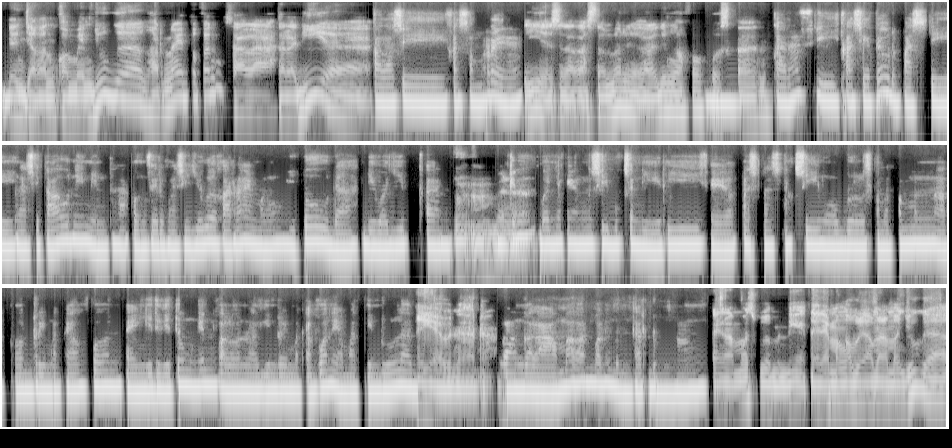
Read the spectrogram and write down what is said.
Dan jangan komen juga karena itu kan salah salah dia. salah si customer ya? Iya salah customer ya karena dia nggak fokus kan. karena si kasirnya udah pasti ngasih tahu nih minta konfirmasi juga karena emang itu udah diwajibkan. Mm-mm, mungkin banyak yang sibuk sendiri kayak pas transaksi ngobrol sama temen atau nerima telepon kayak gitu-gitu mungkin kalau lagi nerima telepon ya matiin dulu lah. Iya benar. nggak nggak lama kan paling bentar doang. Paling lama 10 menit. Dan emang gak boleh lama-lama juga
